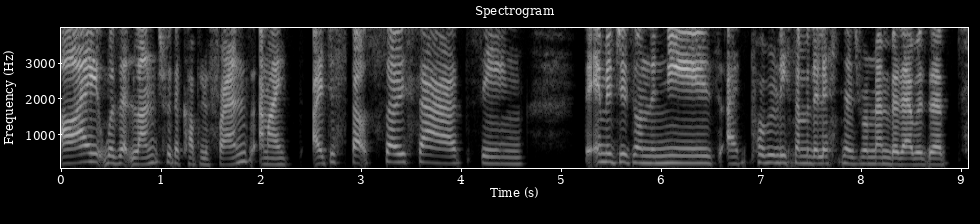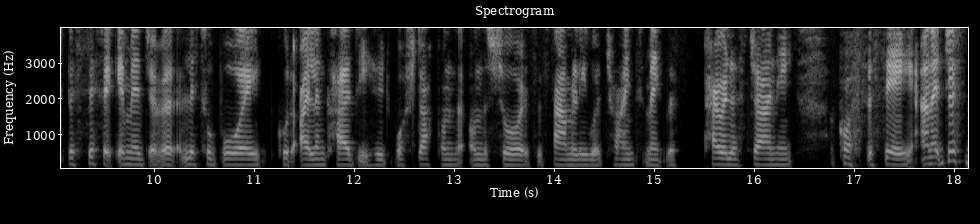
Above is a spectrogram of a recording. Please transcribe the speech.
I was at lunch with a couple of friends and I, I just felt so sad seeing the images on the news. I probably some of the listeners remember there was a specific image of a little boy called Aylan Kurdi who'd washed up on the on the shore as his family were trying to make this perilous journey across the sea. And it just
